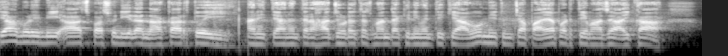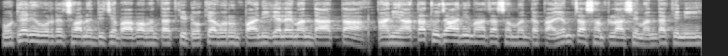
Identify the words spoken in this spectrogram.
त्यामुळे मी आजपासून हिला नाकारतोय. आणि त्यानंतर हात जोडतच मंदाकिनी म्हणते की अहो मी तुमच्या पाया पडते माझं ऐका. का मोठ्याने ओरडत स्वानंदीचे बाबा म्हणतात की डोक्यावरून पाणी गेलंय मंदा आता आणि आता तुझा आणि माझा संबंध कायमचा संपला असे मंदाकिनी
